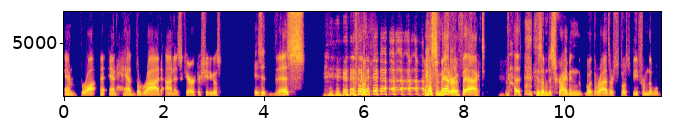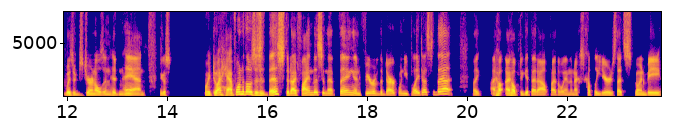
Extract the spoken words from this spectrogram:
and brought and had the rod on his character sheet. He goes, Is it this? As a matter of fact, because I'm describing what the rods are supposed to be from the Wizard's journals in Hidden Hand. He goes, Wait, do I have one of those? Is it this? Did I find this in that thing in Fear of the Dark when you play tested that? Like, I, ho- I hope to get that out, by the way, in the next couple of years. That's going to be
